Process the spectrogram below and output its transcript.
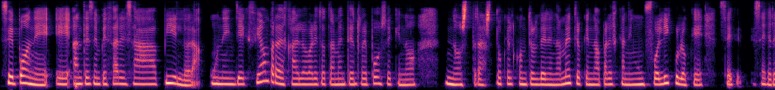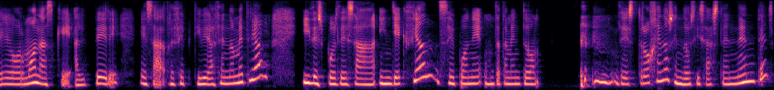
Se pone eh, antes de empezar esa píldora una inyección para dejar el ovario totalmente en reposo y que no nos trastoque el control del endometrio, que no aparezca ningún folículo que se, segregue hormonas que altere esa receptividad endometrial. Y después de esa inyección se pone un tratamiento de estrógenos en dosis ascendentes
